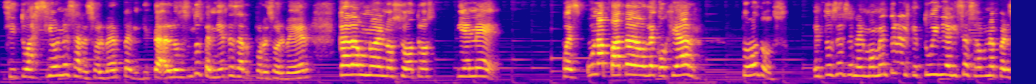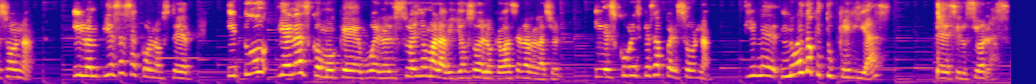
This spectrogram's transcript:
situaciones a resolver, los asuntos pendientes por resolver, cada uno de nosotros tiene pues una pata de donde cojear, todos. Entonces, en el momento en el que tú idealizas a una persona y lo empiezas a conocer y tú tienes como que, bueno, el sueño maravilloso de lo que va a ser la relación y descubres que esa persona tiene, no es lo que tú querías, te desilusionas.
